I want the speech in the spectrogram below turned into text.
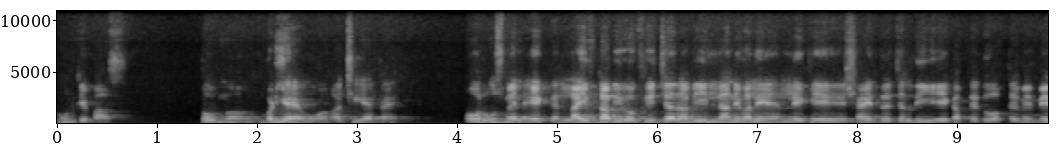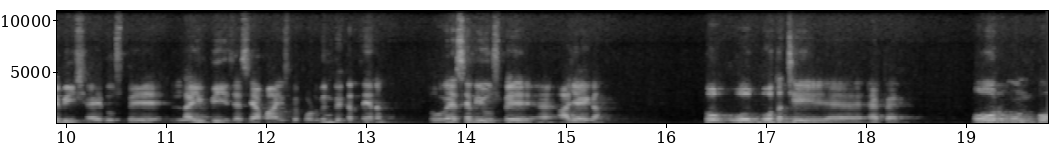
उनके पास। तो बढ़िया है वो, अच्छी ऐप है। और उसमें एक लाइव का भी वो फीचर अभी लाने वाले हैं, लेके शायद जल्दी एक हफ़्ते, दो हफ़्ते में, मे भी शायद उस पर लाइव भी, जैसे आप इस पर पोडविन भी करते हैं ना तो वैसे भी उस पर आ जाएगा। तो वो बहुत अच्छी ऐप है। और उनको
